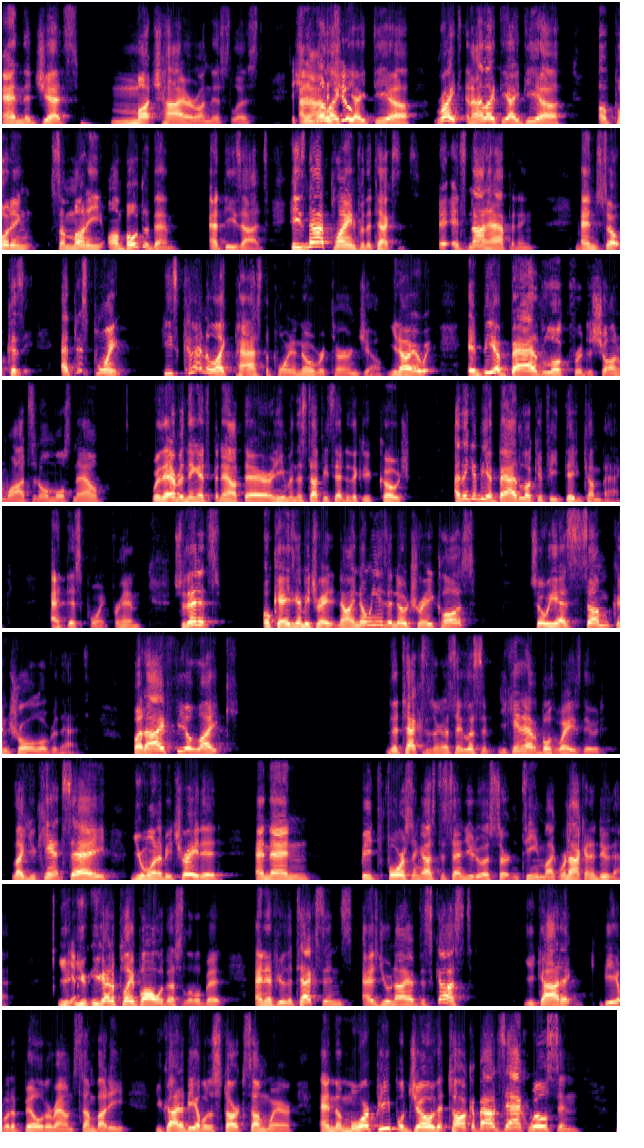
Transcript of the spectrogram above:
and the Jets much higher on this list. And I like the idea, right? And I like the idea of putting some money on both of them at these odds. He's not playing for the Texans. It's not happening. Mm-hmm. And so, because at this point, he's kind of like past the point of no return, Joe. You know, it, it'd be a bad look for Deshaun Watson almost now with everything that's been out there and even the stuff he said to the coach. I think it'd be a bad look if he did come back at this point for him. So then it's okay, he's going to be traded. Now, I know he has a no trade clause, so he has some control over that. But I feel like the Texans are going to say, listen, you can't have it both ways, dude. Like, you can't say you want to be traded and then be forcing us to send you to a certain team. Like, we're not going to do that. You, yeah. you, you got to play ball with us a little bit. And if you're the Texans, as you and I have discussed, you got to be able to build around somebody. You got to be able to start somewhere. And the more people, Joe, that talk about Zach Wilson,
